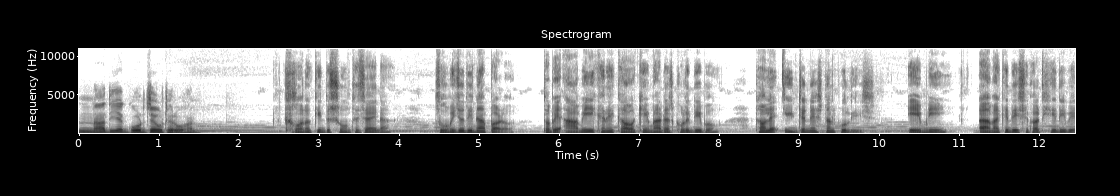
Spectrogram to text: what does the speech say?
না দিয়ে গর্জে ওঠে রুহান। কোনো কিন্তু শুনতে চাই না। তুমি যদি না পারো তবে আমি এখানে কাউকে মার্ডার করে দিব। তাহলে ইন্টারন্যাশনাল পুলিশ এমনি আমাকে দেশে পাঠিয়ে দিবে।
